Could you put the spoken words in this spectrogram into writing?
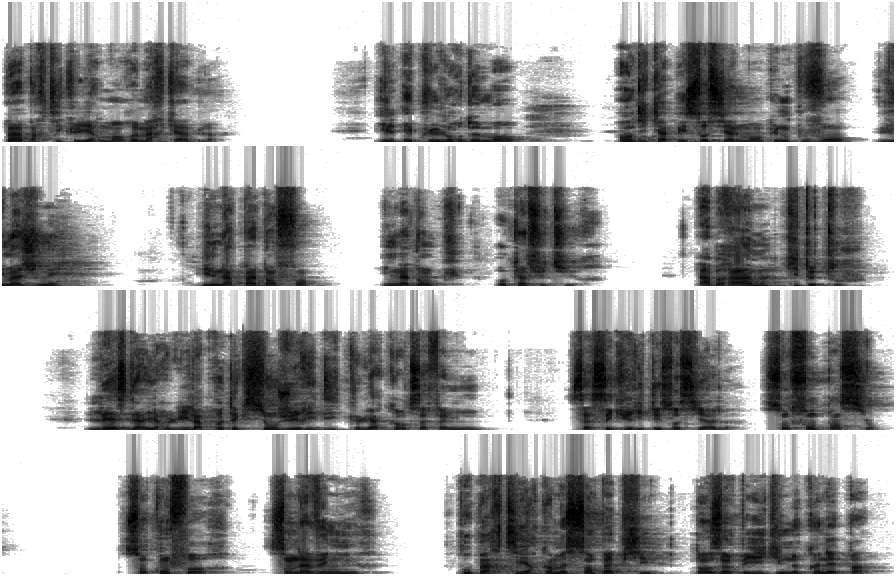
pas particulièrement remarquable. Il est plus lourdement handicapé socialement que nous pouvons l'imaginer. Il n'a pas d'enfant, il n'a donc aucun futur. Abraham quitte tout, laisse derrière lui la protection juridique que lui accorde sa famille, sa sécurité sociale, son fonds de pension, son confort, son avenir, pour partir comme sans-papier dans un pays qu'il ne connaît pas,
